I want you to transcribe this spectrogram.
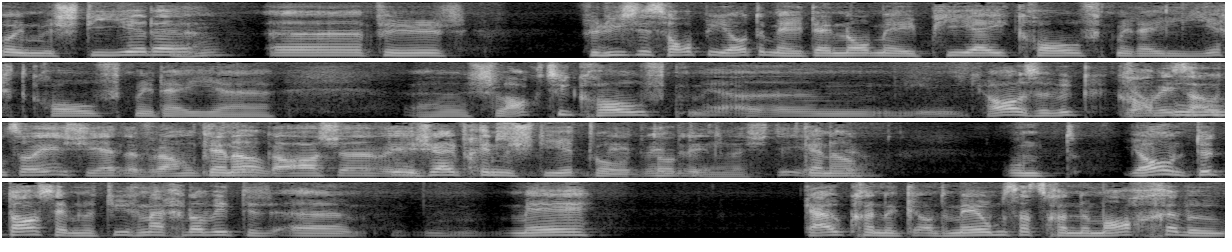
investieren äh, für, für unser Hobby. Oder? Wir haben dann noch haben PA gekauft, wir haben Licht gekauft, wir haben äh, äh, Schlagzeug gekauft. äh, ja, also wirklich Ja, wie es halt so ist, jeder Franken Genau. Gage Die ist einfach investiert wird worden. wieder oder? investiert, Genau. ja. Und ja, und durch das haben wir natürlich nachher auch wieder äh, mehr Geld können, oder mehr Umsatz können machen, weil,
